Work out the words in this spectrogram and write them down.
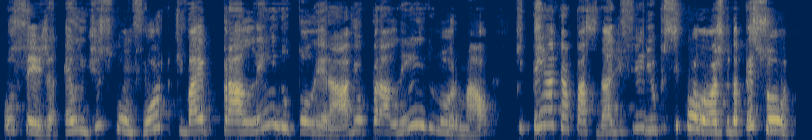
Ou seja, é um desconforto que vai para além do tolerável, para além do normal, que tem a capacidade de ferir o psicológico da pessoa.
